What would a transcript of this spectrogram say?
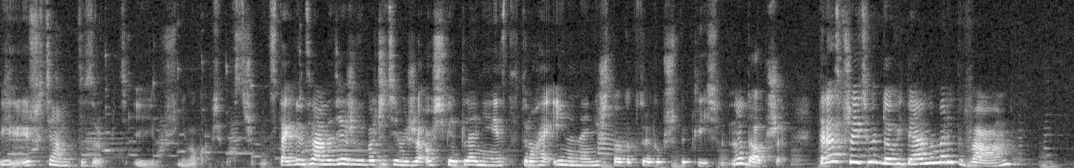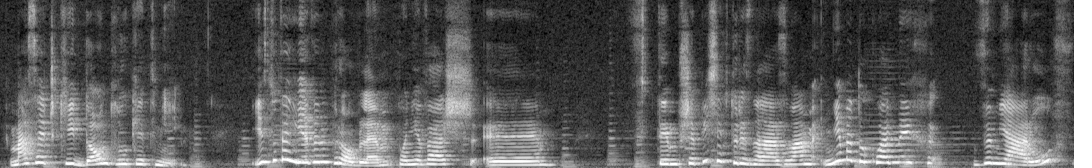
już chciałam to zrobić i już nie mogłam się powstrzymać. Tak więc mam nadzieję, że wybaczycie mi, że oświetlenie jest trochę inne niż to, do którego przywykliśmy. No dobrze. Teraz przejdźmy do wideo numer dwa. Maseczki Don't Look at Me. Jest tutaj jeden problem, ponieważ yy, w tym przepisie, który znalazłam, nie ma dokładnych wymiarów,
